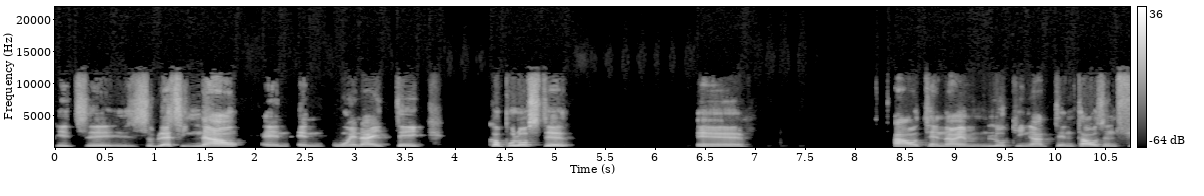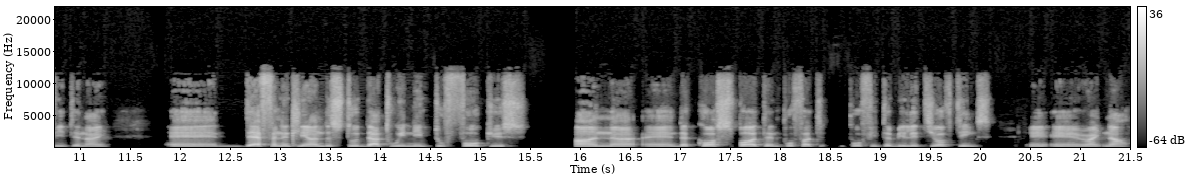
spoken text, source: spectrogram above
it's a, it's a blessing. Now and and when I take a couple of steps uh, out and I'm looking at ten thousand feet and I uh, definitely understood that we need to focus on uh, the cost part and profit, profitability of things uh, right now.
